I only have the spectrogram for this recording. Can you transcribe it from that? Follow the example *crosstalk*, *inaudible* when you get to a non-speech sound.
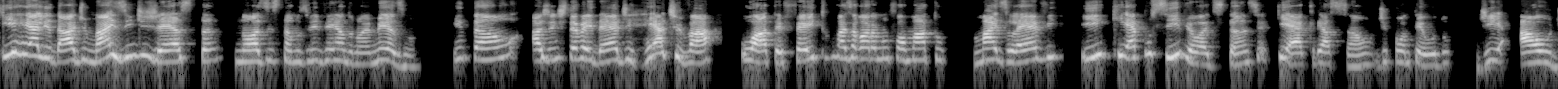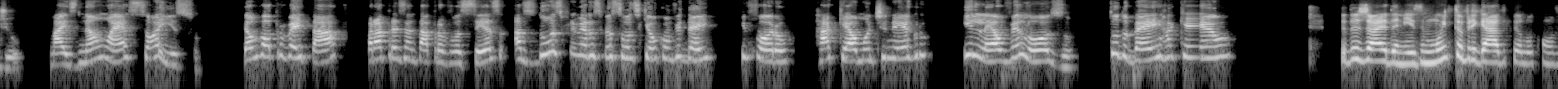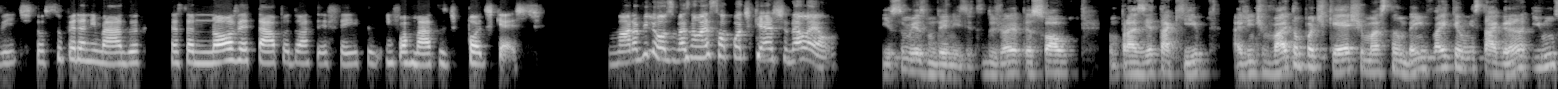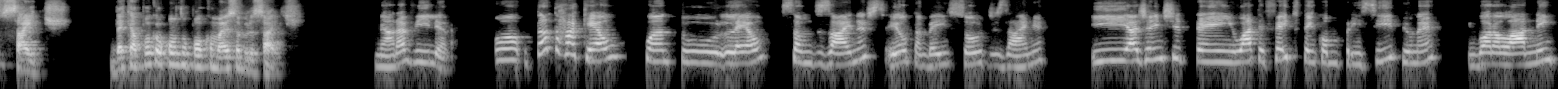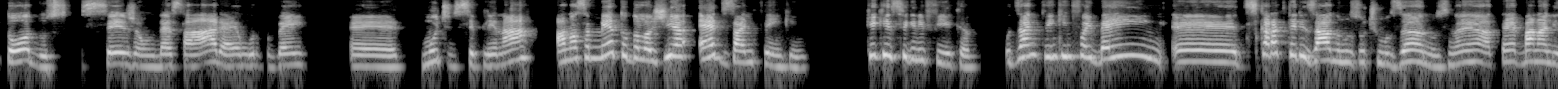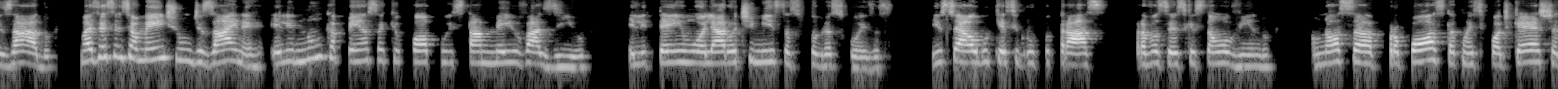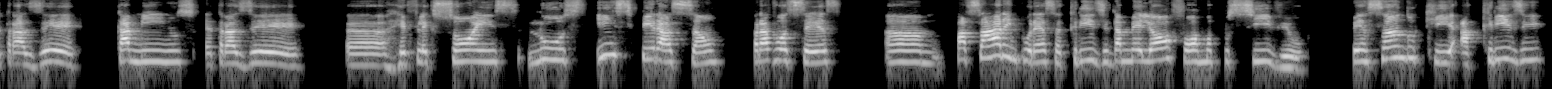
que realidade mais indigesta nós estamos vivendo, não é mesmo? Então, a gente teve a ideia de reativar o ato efeito, mas agora num formato mais leve e que é possível à distância, que é a criação de conteúdo de áudio. Mas não é só isso. Então, vou aproveitar para apresentar para vocês as duas primeiras pessoas que eu convidei, que foram Raquel Montenegro e Léo Veloso. Tudo bem, Raquel? Tudo jóia, Denise. Muito obrigada pelo convite. Estou super animada com essa nova etapa do AT Feito em formato de podcast. Maravilhoso, mas não é só podcast, né, Léo? Isso mesmo, Denise. Tudo jóia, pessoal? É um prazer estar aqui. A gente vai ter um podcast, mas também vai ter um Instagram e um site. Daqui a pouco eu conto um pouco mais sobre o site. Maravilha. Tanto Raquel quanto Léo são designers, eu também sou designer, e a gente tem o Ato Efeito tem como princípio, né? Embora lá nem todos sejam dessa área, é um grupo bem é, multidisciplinar. A nossa metodologia é design thinking. O que, que isso significa? O design thinking foi bem é, descaracterizado nos últimos anos, né? Até banalizado. Mas essencialmente um designer, ele nunca pensa que o copo está meio vazio. Ele tem um olhar otimista sobre as coisas. Isso é algo que esse grupo traz para vocês que estão ouvindo. A nossa proposta com esse podcast é trazer caminhos, é trazer uh, reflexões, luz, inspiração para vocês um, passarem por essa crise da melhor forma possível, pensando que a crise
